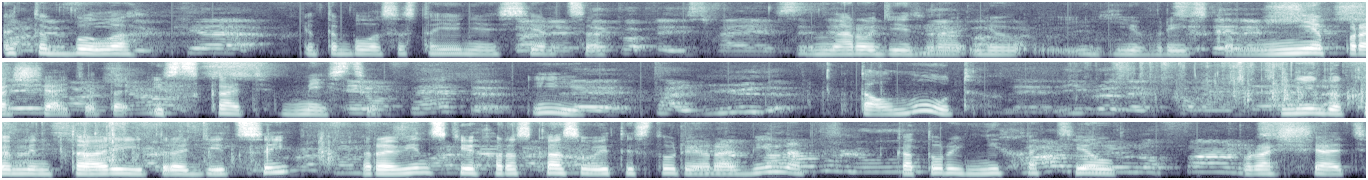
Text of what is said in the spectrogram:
Это было, это было состояние сердца в народе изра... еврейском. Не прощать это, искать вместе. И Талмуд, книга комментарий и традиций равинских, рассказывает историю равина, который не хотел прощать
